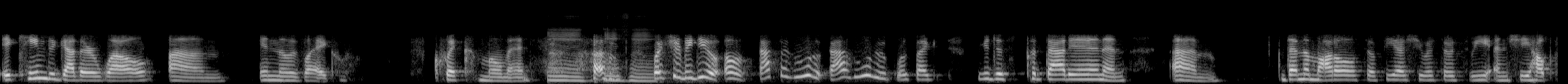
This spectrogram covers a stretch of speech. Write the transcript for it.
it came together well um, in those like quick moments. Mm, mm-hmm. what should we do? Oh, that's a hula. That hula hoop looks like we could just put that in and. Um, then the model, Sophia, she was so sweet and she helped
